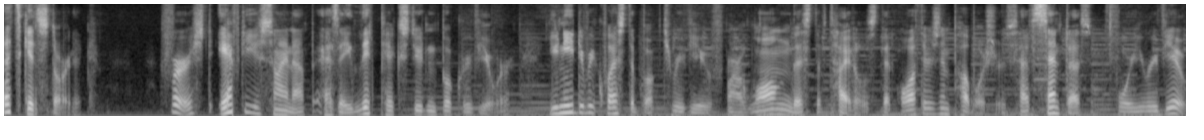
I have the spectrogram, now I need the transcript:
Let's get started. First, after you sign up as a LitPick student book reviewer, you need to request a book to review from our long list of titles that authors and publishers have sent us for your review.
